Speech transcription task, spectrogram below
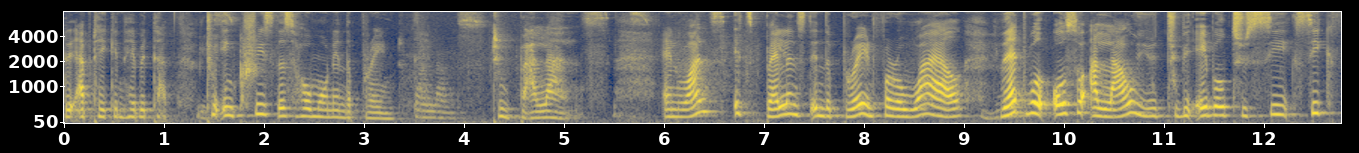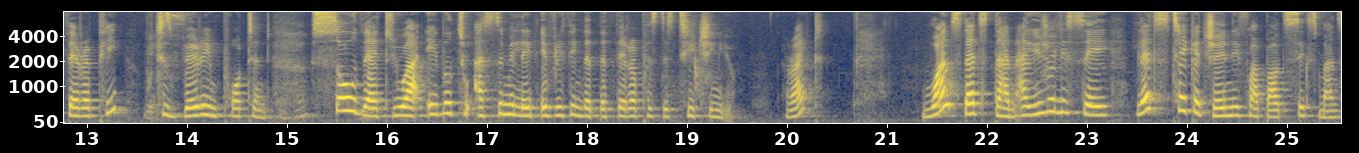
reuptake inhibitor to increase this hormone in the brain Balance. to balance. And once it's balanced in the brain for a while, that will also allow you to be able to seek, seek therapy, which is very important, mm-hmm. so that you are able to assimilate everything that the therapist is teaching you. Right? Once that's done, I usually say, let's take a journey for about six months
